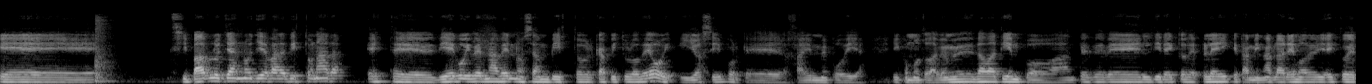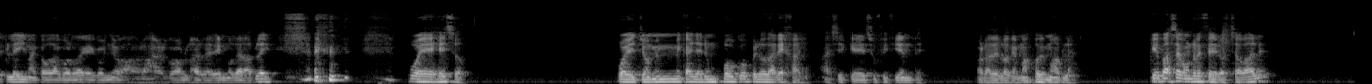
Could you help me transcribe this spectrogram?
Que si Pablo ya no lleva visto nada, este Diego y Bernabé no se han visto el capítulo de hoy. Y yo sí, porque Jaime podía. Y como todavía me daba tiempo antes de ver el directo de Play, que también hablaremos del directo de Play, me acabo de acordar que coño, hablaremos de la Play. pues eso. Pues yo me, me callaré un poco, pero daré hype, así que es suficiente. Ahora de lo demás podemos hablar. ¿Qué pasa con Receros, chavales?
